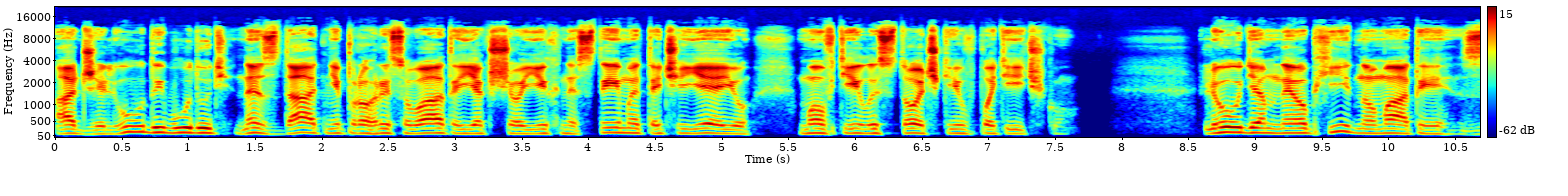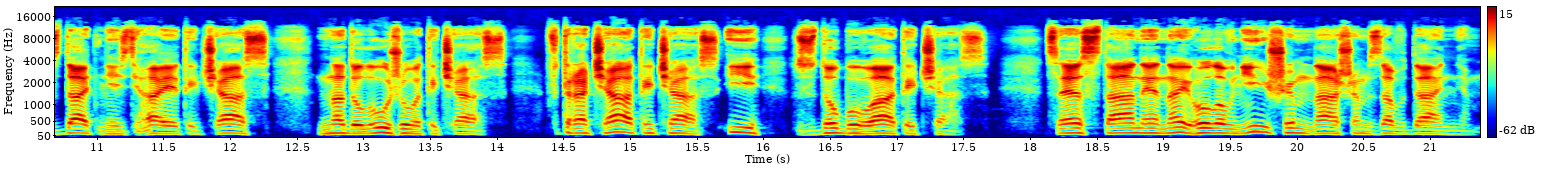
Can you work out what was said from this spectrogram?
адже люди будуть нездатні прогресувати, якщо їх нестиме течією, мов ті листочки в потічку. Людям необхідно мати здатність гаяти час, надолужувати час, втрачати час і здобувати час. Це стане найголовнішим нашим завданням.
